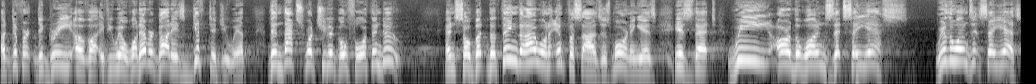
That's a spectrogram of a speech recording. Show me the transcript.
a different degree of, uh, if you will, whatever God has gifted you with, then that's what you to go forth and do. And so, but the thing that I want to emphasize this morning is, is that we are the ones that say yes. We're the ones that say yes.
